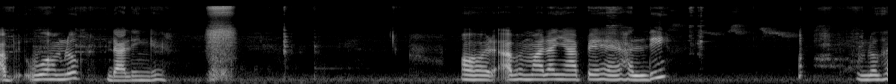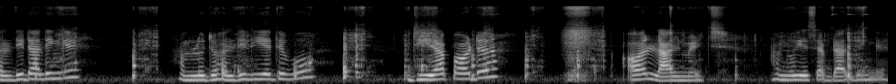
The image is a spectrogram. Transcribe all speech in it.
अब वो हम लोग डालेंगे। और अब हमारा यहाँ पे है हल्दी। हम लोग हल्दी डालेंगे। हम लोग जो हल्दी लिए थे वो जीरा पाउडर और लाल मिर्च। हम लोग ये सब डाल देंगे।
